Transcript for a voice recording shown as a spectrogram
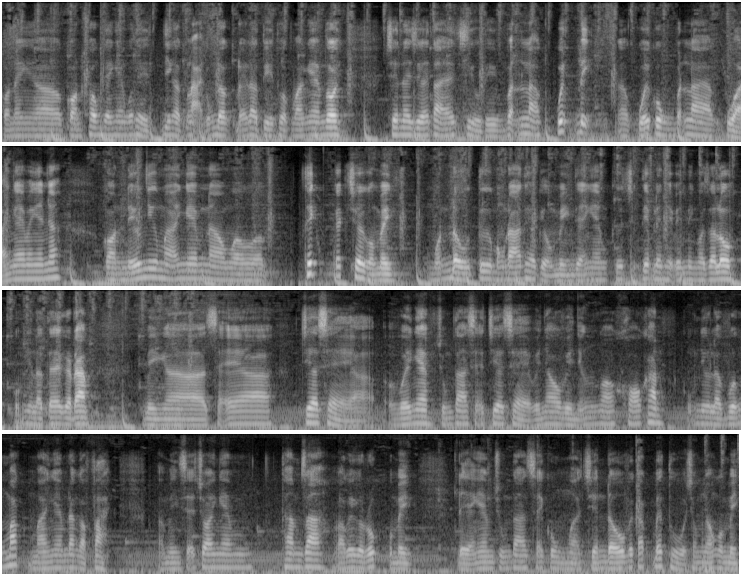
còn anh ờ, còn không thì anh em có thể đi ngược lại cũng được đấy là tùy thuộc vào anh em thôi. Trên đây dưới tài xỉu thì vẫn là quyết định à, cuối cùng vẫn là của anh em anh em nhé còn nếu như mà anh em nào mà thích cách chơi của mình muốn đầu tư bóng đá theo kiểu mình thì anh em cứ trực tiếp liên hệ với mình qua Zalo cũng như là Telegram. Mình uh, sẽ chia sẻ à, với anh em. Chúng ta sẽ chia sẻ với nhau về những à, khó khăn cũng như là vướng mắc mà anh em đang gặp phải. Và mình sẽ cho anh em tham gia vào cái group của mình để anh em chúng ta sẽ cùng chiến đấu với các bet thủ trong nhóm của mình.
